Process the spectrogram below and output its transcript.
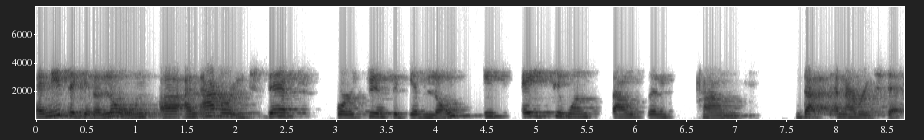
And if they get a loan, uh, an average debt for students to get loans is 81,000 pounds. That's an average debt.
